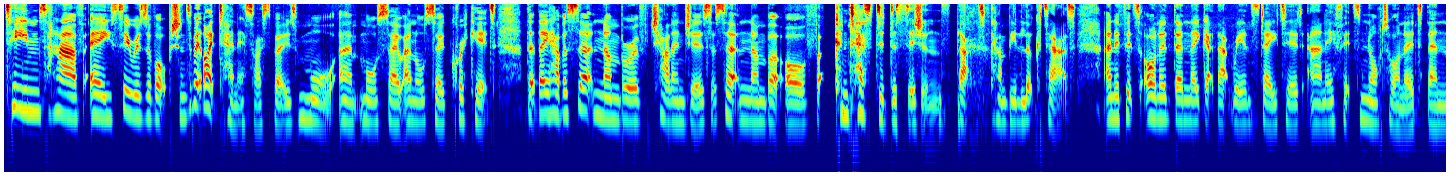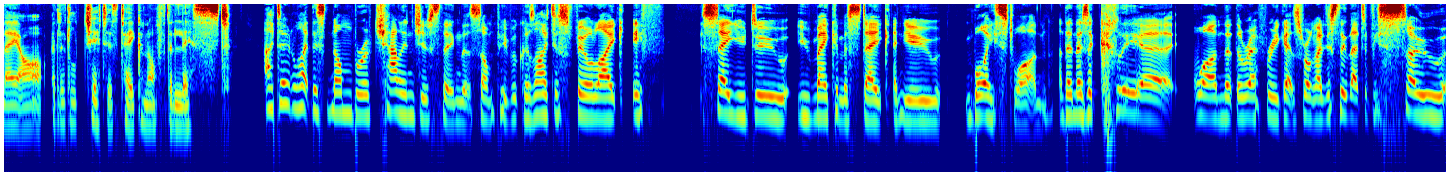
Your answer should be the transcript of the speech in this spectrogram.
teams have a series of options, a bit like tennis, I suppose, more um, more so, and also cricket, that they have a certain number of challenges, a certain number of contested decisions that can be looked at, and if it's honoured, then they get that reinstated, and if it's not honoured, then they are a little chit is taken off the list. I don't like this number of challenges thing that some people because I just feel like if say you do you make a mistake and you moist one and then there's a clear one that the referee gets wrong I just think that to be so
